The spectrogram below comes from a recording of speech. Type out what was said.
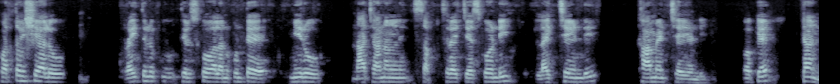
కొత్త విషయాలు రైతులకు తెలుసుకోవాలనుకుంటే మీరు నా ఛానల్ని సబ్స్క్రైబ్ చేసుకోండి లైక్ చేయండి కామెంట్ చేయండి. ఓకే? డన్.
